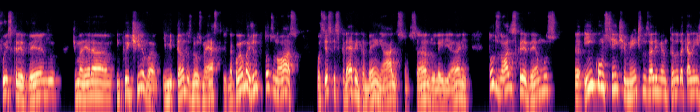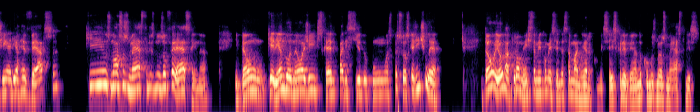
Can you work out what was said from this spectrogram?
fui escrevendo de maneira intuitiva, imitando os meus mestres, né? como eu imagino que todos nós, vocês que escrevem também, Alisson, Sandro, Leiliane, todos nós escrevemos uh, inconscientemente nos alimentando daquela engenharia reversa que os nossos mestres nos oferecem, né? Então, querendo ou não, a gente escreve parecido com as pessoas que a gente lê. Então, eu naturalmente também comecei dessa maneira, comecei escrevendo como os meus mestres,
